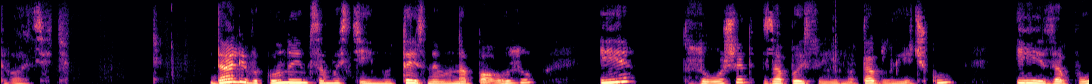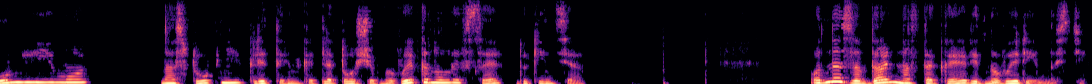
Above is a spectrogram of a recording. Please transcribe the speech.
20. Далі виконуємо самостійно, тиснемо на паузу і в зошит записуємо табличку і заповнюємо наступні клітинки для того, щоб ми виконали все до кінця. Одне з завдань у нас таке віднови рівності.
